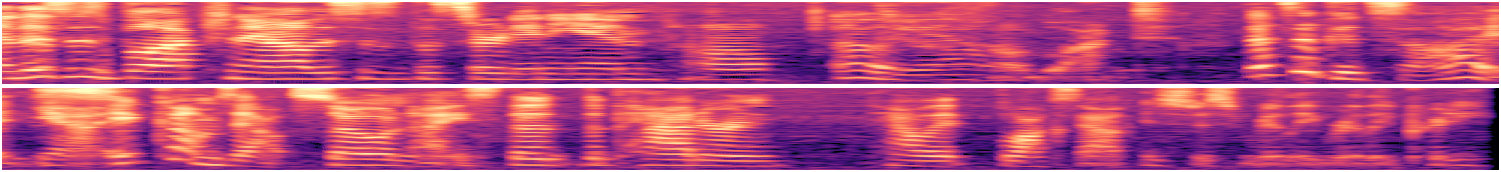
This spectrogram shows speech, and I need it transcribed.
And this is blocked now. This is the Sardinian, all Oh yeah, all blocked. that's a good size. Yeah, it comes out so nice. The the pattern, how it blocks out, is just really really pretty.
